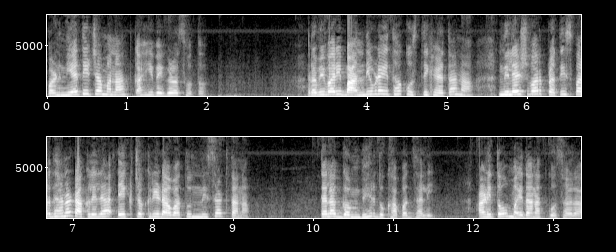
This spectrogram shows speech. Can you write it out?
पण नियतीच्या मनात काही वेगळंच होतं. रविवारी बांदिवडे इथं कुस्ती खेळताना निलेशवर प्रतिस्पर्ध्यानं टाकलेल्या एकचक्री डावातून निसटताना त्याला गंभीर दुखापत झाली आणि तो मैदानात कोसळला.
